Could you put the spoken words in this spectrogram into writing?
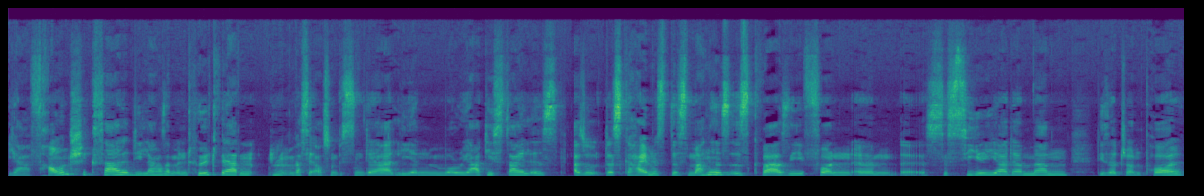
ja, Frauenschicksale, die langsam enthüllt werden, was ja auch so ein bisschen der Lian Moriarty-Style ist. Also das Geheimnis des Mannes ist quasi von ähm, äh, Cecilia, der Mann, dieser John Paul.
